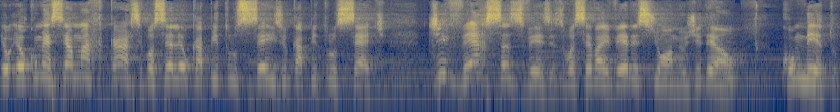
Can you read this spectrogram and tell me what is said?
eu, eu comecei a marcar. Se você ler o capítulo 6 e o capítulo 7, diversas vezes você vai ver esse homem, o Gideão, com medo.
